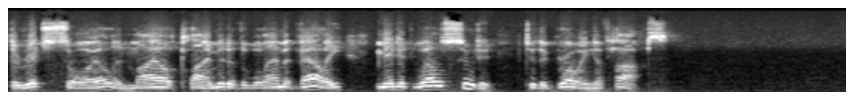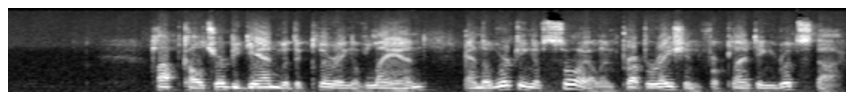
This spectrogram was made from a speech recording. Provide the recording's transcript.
The rich soil and mild climate of the Willamette Valley made it well suited to the growing of hops. Hop culture began with the clearing of land and the working of soil in preparation for planting rootstock.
